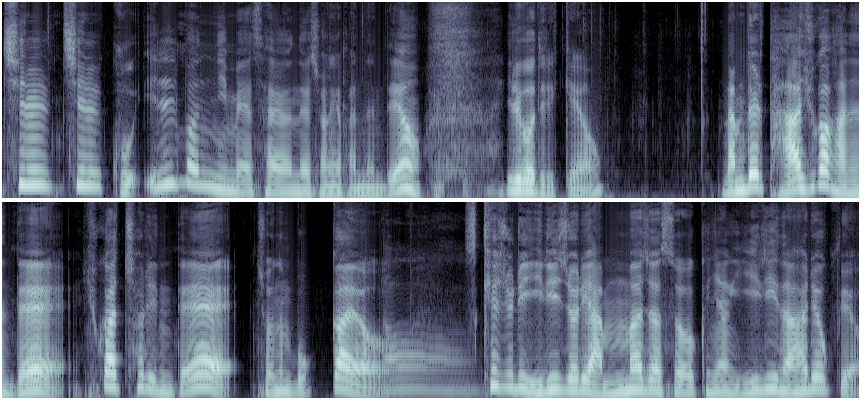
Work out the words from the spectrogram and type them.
7791번 님의 사연으로 정해 봤는데요. 읽어 드릴게요. 남들 다 휴가 가는데 휴가철인데 저는 못 가요. 어... 스케줄이 이리저리 안 맞아서 그냥 일이나 하려고요.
